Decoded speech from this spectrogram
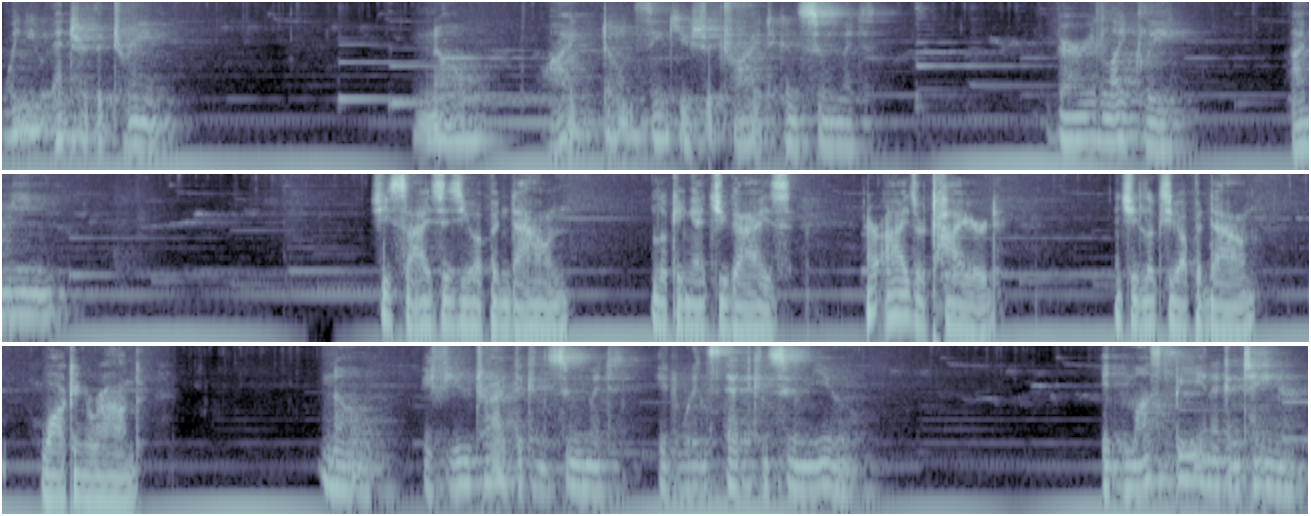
When you enter the dream, no, I don't think you should try to consume it. Very likely, I mean, She sizes you up and down, looking at you guys. Her eyes are tired, and she looks you up and down, walking around. no, if you tried to consume it, it would instead consume you. It must be in a container.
